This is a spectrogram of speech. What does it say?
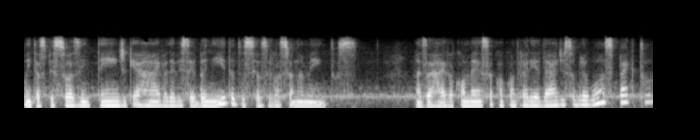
Muitas pessoas entendem que a raiva deve ser banida dos seus relacionamentos. Mas a raiva começa com a contrariedade sobre algum aspecto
